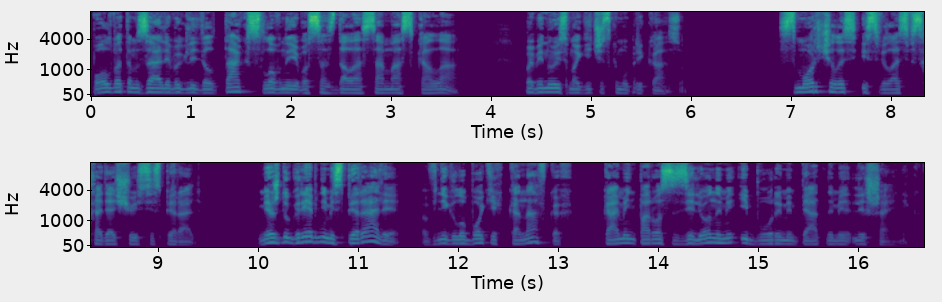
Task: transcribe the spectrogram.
Пол в этом зале выглядел так, словно его создала сама скала, повинуясь магическому приказу сморщилась и свелась в сходящуюся спираль. Между гребнями спирали, в неглубоких канавках, камень порос зелеными и бурыми пятнами лишайников.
